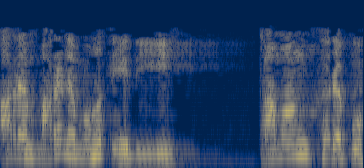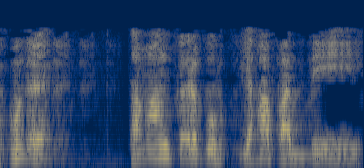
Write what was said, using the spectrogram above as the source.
අර මරණ මොහොතේදී තමන් කරපු හොඳ තමන් කරපු යහපත් දේ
